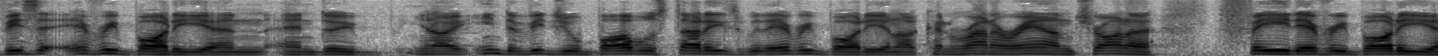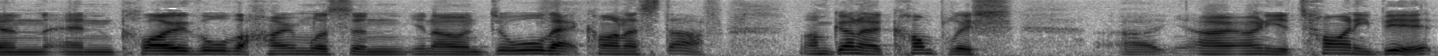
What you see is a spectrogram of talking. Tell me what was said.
visit everybody and, and do you know individual Bible studies with everybody, and I can run around trying to feed everybody and, and clothe all the homeless and you know and do all that kind of stuff. I'm going to accomplish uh, only a tiny bit,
